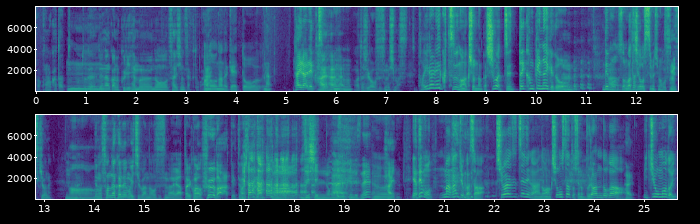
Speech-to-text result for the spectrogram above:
ぱこの方っていうことうん。ででなんかあのクリヘムの最新作とかあねのなんだっけえっとなタイラーレクツ、はいはいはい、うんうん私がおすすめしますタイラーレクツのアクションなんか手話絶対関係ないけど、でもはいその私がおすすめしまおす。墨付きをねでもその中でも一番のおすすめはやっぱりこのフーバーって言ってましたから。自身の作品ですね。うん。はい。いやでもまあなんていうかさシュワルツェネガーのアクションスターとしてのブランドが、はい。一応まだい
